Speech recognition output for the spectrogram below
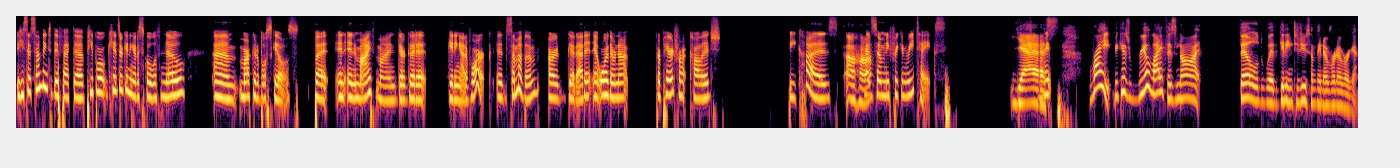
he said something to the effect of people kids are getting out of school with no um marketable skills, but in in my mind they're good at getting out of work. And some of them are good at it, and, or they're not prepared for college because Uh huh. had so many freaking retakes. Yes. Right. Because real life is not filled with getting to do something over and over again.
